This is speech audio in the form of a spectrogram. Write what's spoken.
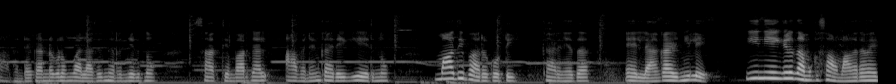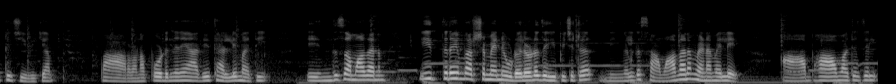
അവന്റെ കണ്ണുകളും വല്ലാതെ നിറഞ്ഞിരുന്നു. സത്യം പറഞ്ഞാൽ അവനും കരയുകയായിരുന്നു. മതി പാറുകുട്ടി കരഞ്ഞത് എല്ലാം കഴിഞ്ഞില്ലേ? ഇനിയെങ്കിലും നമുക്ക് സമാധാനമായിട്ട് ജീവിക്കാം. പാർവണ പൊടുന്നതിനെ ആദ്യം തള്ളി മാറ്റി എന്ത് സമാധാനം? ഇത്രയും വർഷം എന്നെ ഉടലോടെ ദഹിപ്പിച്ചിട്ട് നിങ്ങൾക്ക് സമാധാനം വേണമല്ലേ? ആ ഭാവമാറ്റത്തിൽ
